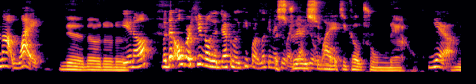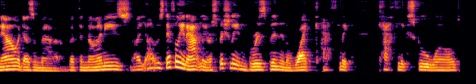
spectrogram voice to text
not white, Yeah, no, no, no. you know. But then over here, no, definitely people are looking at you like, yeah, you're white. multicultural now. Yeah, Now it doesn't matter. But the 90s, I, I was definitely an outlier, especially in Brisbane in a white Catholic Catholic school world.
